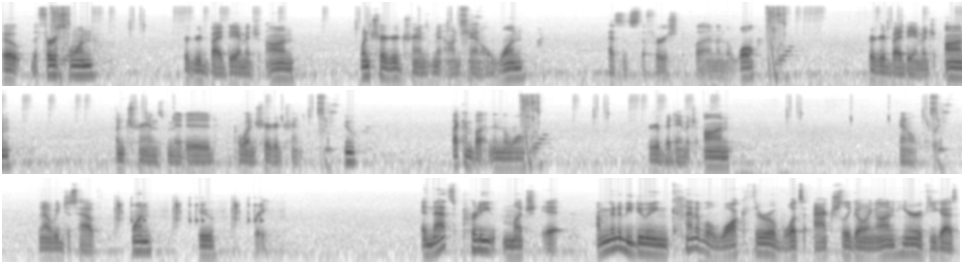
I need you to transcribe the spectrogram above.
So the first one, triggered by damage on. When triggered, transmit on channel 1, as it's the first button on the wall. Triggered by damage on. When transmitted, or when triggered, transmit 2. Second button in the wall. Triggered by damage on. Channel 3. Now we just have one, two, three. and that's pretty much it. I'm going to be doing kind of a walkthrough of what's actually going on here if you guys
